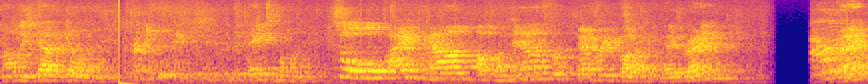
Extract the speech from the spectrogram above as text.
Molly's got it going. Thanks, Mom. So I have a banana for everybody. You guys ready? All right.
